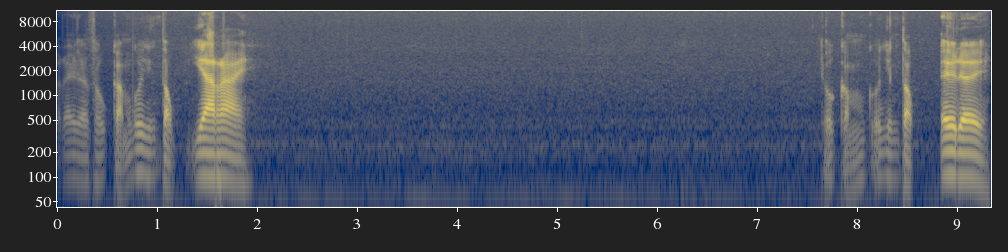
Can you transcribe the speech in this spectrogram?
Và đây là thổ cẩm của dân tộc Gia Rai. Thổ cẩm của dân tộc Ede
